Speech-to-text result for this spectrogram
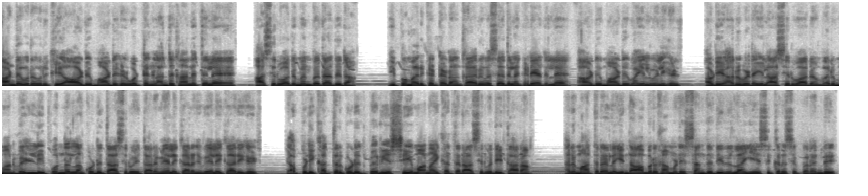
ஆண்டவர் அவருக்கு ஆடு மாடுகள் ஒட்டங்கள் அந்த காலத்துல ஆசீர்வாதம் என்பது அதுதான். இப்ப மாதிரி கட்டடம் காரு வசதி அதெல்லாம் கிடையாதுல்ல? ஆடு மாடு வயல்வெளிகள் அப்படி அறுவடையில் ஆசீர்வாதம் வருமானம் வெள்ளி பொன்னெல்லாம் கொடுத்து ஆசீர்வதித்தார். வேலைக்காரங்க வேலைக்காரிகள் அப்படி கத்தர் கொடுத்து பெரிய சீமானாய் கத்தர் ஆசிர்வதித்தாராம். அது மாத்திரம் இல்லை இந்த ஆபிரகாமுடைய சந்ததியெல்லாம் இயேசு கிறிஸ்து பிறந்து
